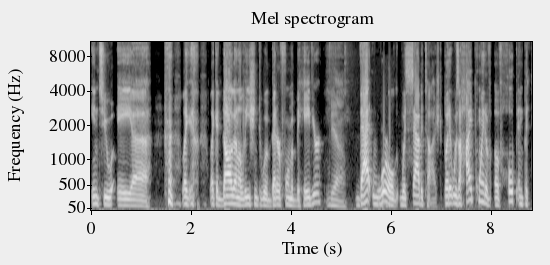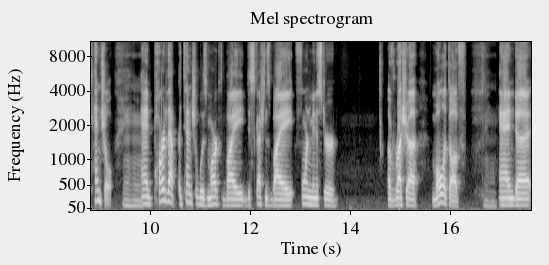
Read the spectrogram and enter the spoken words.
into a uh, like like a dog on a leash into a better form of behavior. Yeah. That world was sabotaged, but it was a high point of, of hope and potential. hmm And part of that potential was marked by discussions by Foreign Minister of Russia, Molotov, Mhm. and uh,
